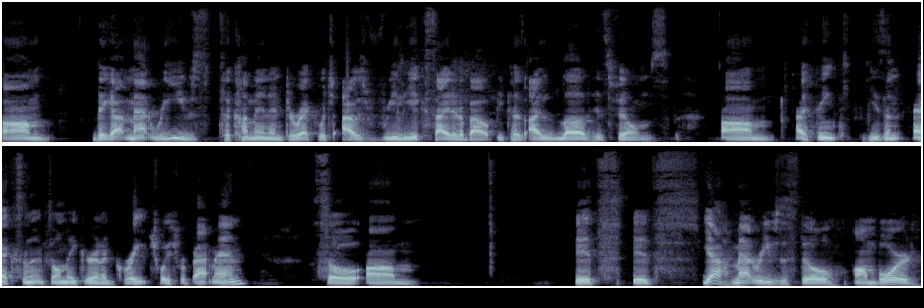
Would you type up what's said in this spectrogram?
um they got matt reeves to come in and direct which i was really excited about because i love his films. Um i think he's an excellent filmmaker and a great choice for batman. So um it's it's yeah matt reeves is still on board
